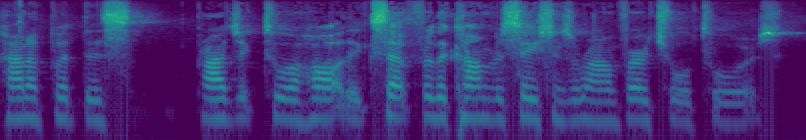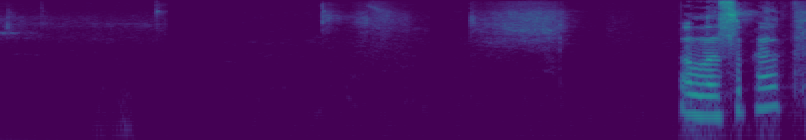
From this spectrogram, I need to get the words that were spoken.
kind of put this project to a halt, except for the conversations around virtual tours. Elizabeth,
